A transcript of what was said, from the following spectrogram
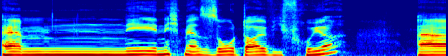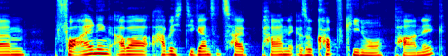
Ähm, nee, nicht mehr so doll wie früher. Ähm, vor allen Dingen aber habe ich die ganze Zeit Panik, also Kopfkino-Panik,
